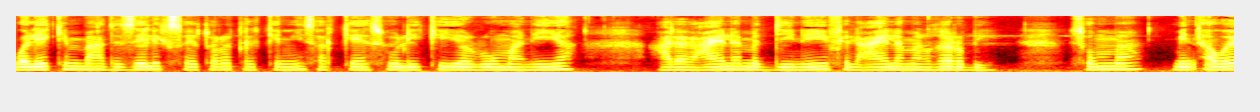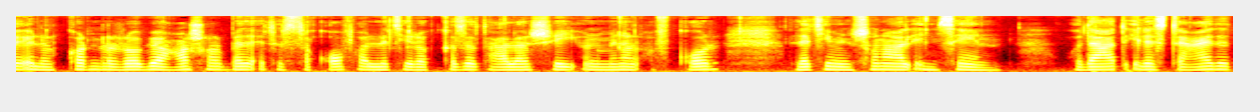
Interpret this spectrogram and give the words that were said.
ولكن بعد ذلك سيطرت الكنيسة الكاثوليكية الرومانية على العالم الديني في العالم الغربي ثم من أوائل القرن الرابع عشر بدأت الثقافة التي ركزت على شيء من الأفكار التي من صنع الإنسان ودعت إلى استعادة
